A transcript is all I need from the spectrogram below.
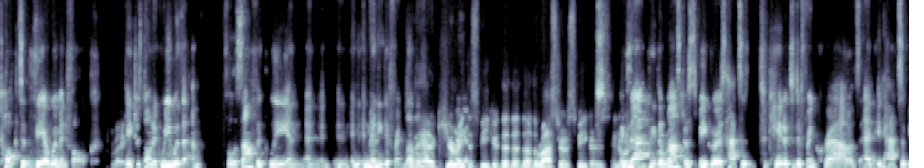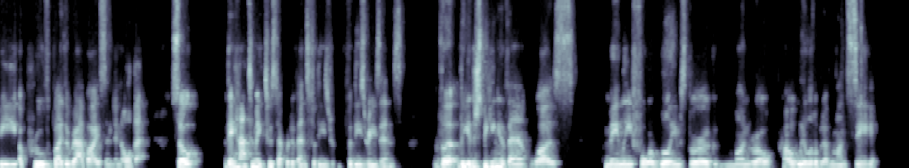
talk to their women folk. Right. They just don't agree with them philosophically and, and, in, in many different So they had to curate the speaker, the, the, the, the roster of speakers. In order- Exactly. The Okay. roster of speakers had to, to cater to different crowds and it had to be approved by the rabbis and, and all that. So they had to make two separate events for these for these reasons. The the Yiddish speaking event was mainly for Williamsburg, Monroe, probably a little bit of Monsey,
